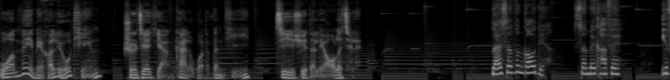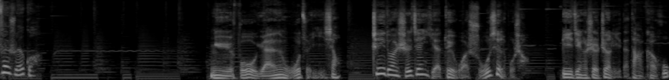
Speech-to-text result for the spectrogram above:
我妹妹和刘婷直接掩盖了我的问题，继续的聊了起来。来三份糕点，三杯咖啡，一份水果。女服务员捂嘴一笑，这段时间也对我熟悉了不少，毕竟是这里的大客户。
